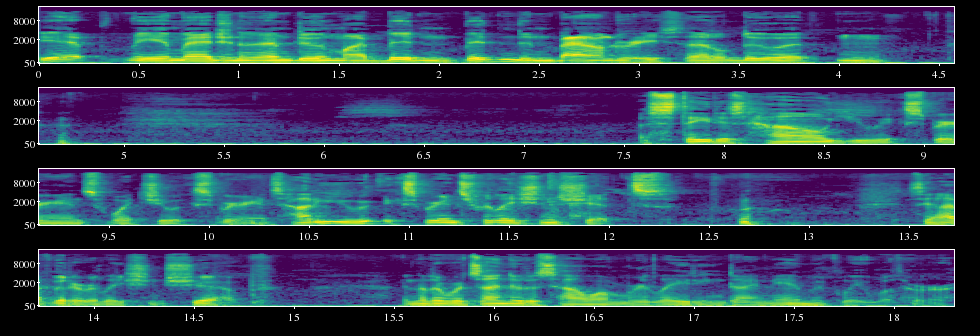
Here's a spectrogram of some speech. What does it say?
yep, me imagining them doing my bidding, bidding and boundaries, that'll do it. Mm. A state is how you experience what you experience. How do you experience relationships? See, I've got a relationship. In other words, I notice how I'm relating dynamically with her.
